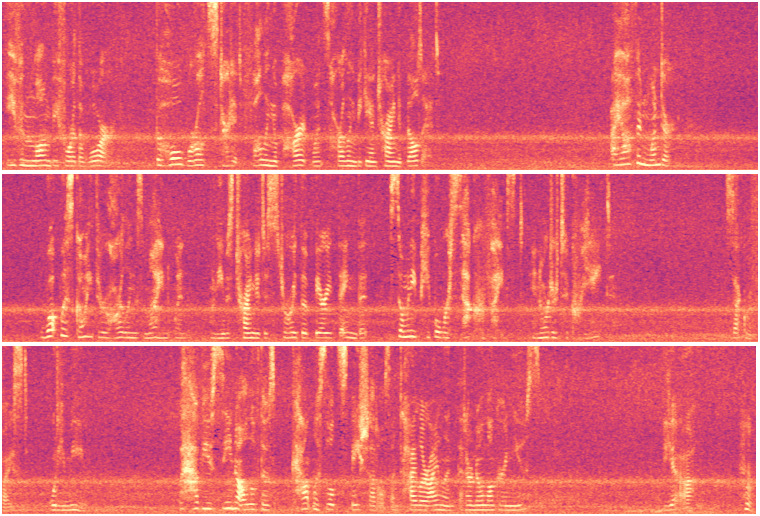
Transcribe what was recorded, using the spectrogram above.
Even long before the war, the whole world started falling apart once Harling began trying to build it. I often wonder what was going through Harling's mind when, when he was trying to destroy the very thing that so many people were sacrificed in order to create. Sacrificed? What do you mean? But have you seen all of those countless old space shuttles on Tyler Island that are no longer in use? Yeah. Hm.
